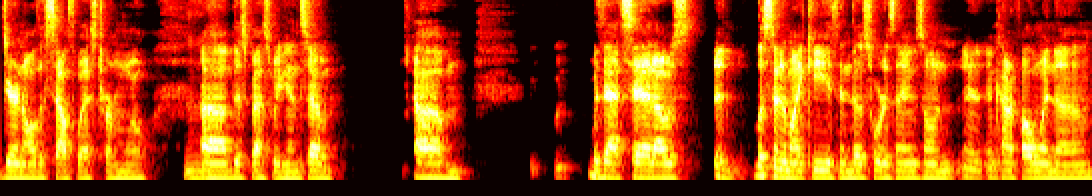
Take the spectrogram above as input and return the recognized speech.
during all the Southwest turmoil Mhm. uh, this past weekend. So, um, with that said, I was uh, listening to Mike Keith and those sort of things on and, and kind of following uh,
